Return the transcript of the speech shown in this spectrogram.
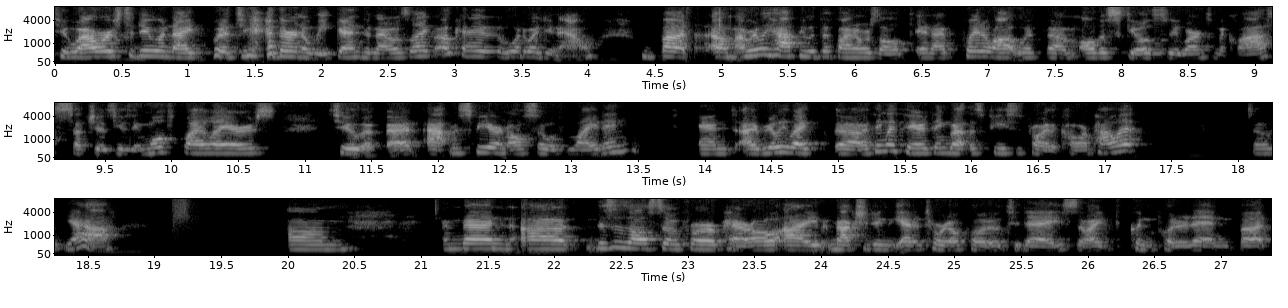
two hours to do, and I put it together in a weekend. And I was like, okay, what do I do now? But um, I'm really happy with the final result, and I played a lot with um, all the skills we learned in the class, such as using multiply layers to add atmosphere and also with lighting. And I really like. Uh, I think my favorite thing about this piece is probably the color palette. So yeah. Um, and then uh, this is also for apparel. I'm actually doing the editorial photo today, so I couldn't put it in, but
